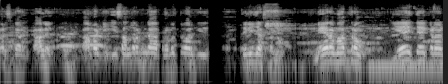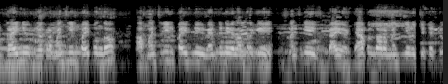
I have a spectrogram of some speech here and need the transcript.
పరిష్కారం కాలేదు. కాబట్టి ఈ సందర్భంగా ప్రభుత్వ వారికి తెలియజేస్తున్నాం. మేర మాత్రం ఏ అయితే ఇక్కడ డ్రైన్ ఇక్కడ మంచినీళ్ళ పైప్ ఉందో ఆ మంచినీళ్ళ పైప్ని వెంటనే వీళ్ళందరికీ మంచినీళ్ళు ట్యాపుల ద్వారా మంచినీళ్ళు వచ్చేటట్టు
